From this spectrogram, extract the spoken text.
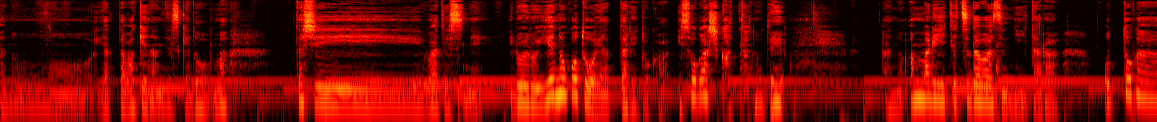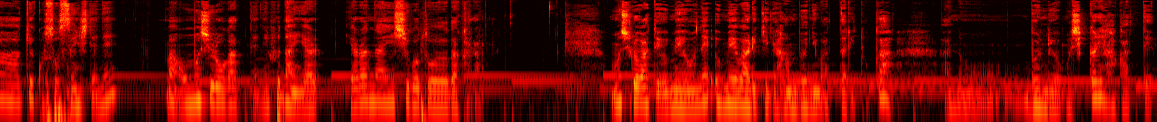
あのー、やったわけなんですけどまあ私はですねいろいろ家のことをやったりとか忙しかったのであのあんまり手伝わずにいたら夫が結構率先してねまあ面白がってね普段ややらない仕事だから面白がって梅をね梅割り器で半分に割ったりとかあの分量もしっかり測って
